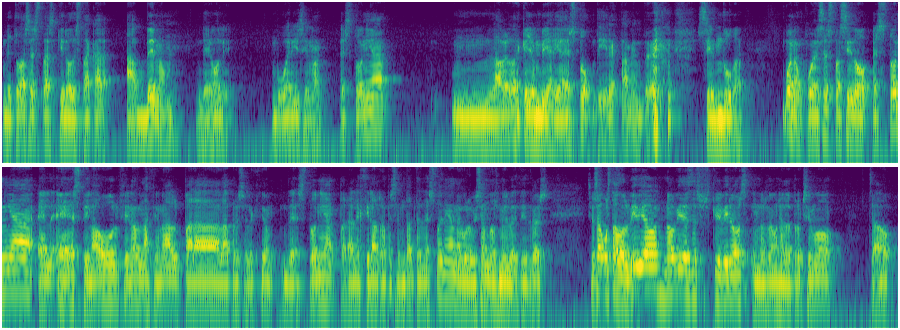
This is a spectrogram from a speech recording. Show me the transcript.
de todas estas quiero destacar a Venom de Oli. Buenísima. Estonia, mm, la verdad es que yo enviaría esto directamente, sin duda. Bueno, pues esto ha sido Estonia, el ES-Tilaul, final nacional para la preselección de Estonia, para elegir al representante de Estonia en Eurovisión 2023. Si os ha gustado el vídeo, no olvidéis de suscribiros y nos vemos en el próximo. Chao.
